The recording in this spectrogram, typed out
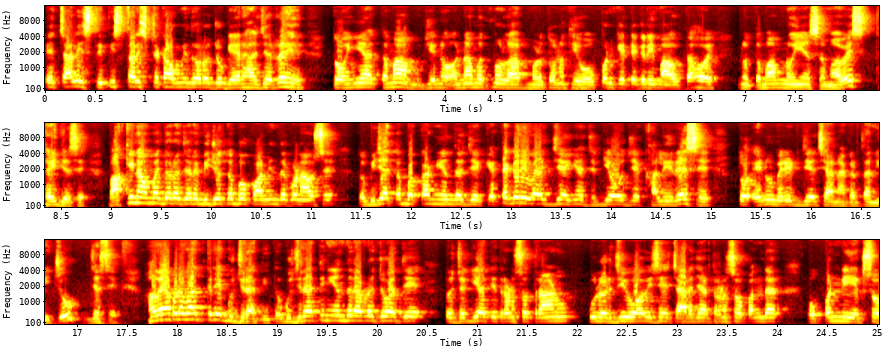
એ ચાલીસથી પિસ્તાલીસ ટકા ઉમેદવારો જો ગેરહાજર રહે, તો અહીંયા તમામ જેનો અનામતનો લાભ મળતો નથી એવા ઓપન કેટેગરીમાં આવતા હોય, એનો તમામનો અહીંયા સમાવેશ થઈ જશે. બાકીના ઉમેદવારો જ્યારે બીજો તબક્કો આની અંદર પણ આવશે તો બીજા તબક્કાની અંદર જે કેટેગરી વાઇઝ જે અહીંયા જગ્યાઓ જે ખાલી રહેશે, તો એનું મેરિટ જે છે આના કરતા નીચું જશે. હવે આપણે વાત કરીએ ગુજરાતી. તો ગુજરાતીની અંદર આપણે જોવા જઈએ તો જગ્યા હતી ત્રણસો ત્રાણું, કુલ અરજીઓ આવી છે ચાર હજાર ત્રણસો પંદર ઓપનની એકસો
